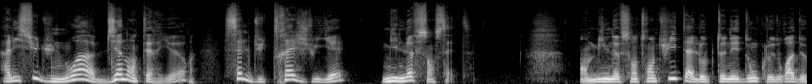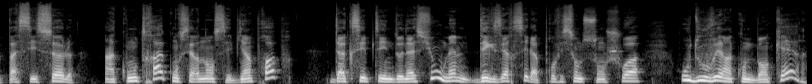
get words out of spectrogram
à l'issue d'une loi bien antérieure, celle du 13 juillet 1907. En 1938, elle obtenait donc le droit de passer seule un contrat concernant ses biens propres, d'accepter une donation ou même d'exercer la profession de son choix ou d'ouvrir un compte bancaire,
